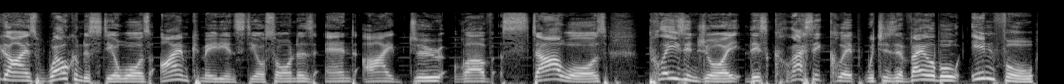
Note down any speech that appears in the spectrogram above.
guys, welcome to Steele Wars. I am comedian Steele Saunders and I do love Star Wars. Please enjoy this classic clip, which is available in full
